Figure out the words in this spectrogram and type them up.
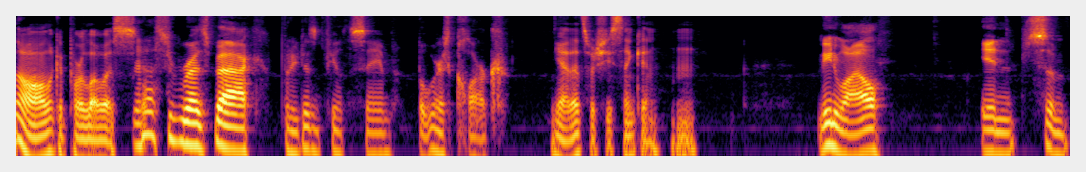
Oh, look at poor Lois. Yeah, Superman's back, but he doesn't feel the same. But where's Clark? Yeah, that's what she's thinking. Hmm. Meanwhile, in some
